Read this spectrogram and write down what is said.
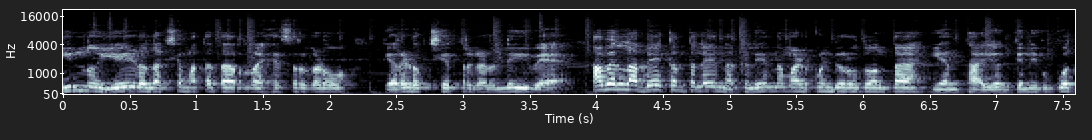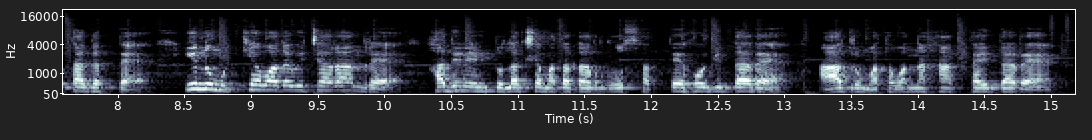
ಇನ್ನು ಏಳು ಲಕ್ಷ ಮತದಾರರ ಹೆಸರುಗಳು ಎರಡು ಕ್ಷೇತ್ರಗಳಲ್ಲಿ ಇವೆ. ಅವೆಲ್ಲ ಬೇಕಂತಲೇ ನಕಲಿಯನ್ನು ಮಾಡ್ಕೊಂಡಿರೋದು ಅಂತ ಎಂಥ ಯೋಗ್ಯನಿಗೂ ಗೊತ್ತಾಗತ್ತೆ? ಇನ್ನು ಮುಖ್ಯವಾದ ವಿಚಾರ ಅಂದರೆ ಹದಿನೆಂಟು ಲಕ್ಷ ಮತದಾರರು ಸತ್ತೇ ಹೋಗಿದ್ದಾರೆ. ಆದರೂ ಮತವನ್ನು ಹಾಕ್ತಾ ಇದ್ದಾರೆ.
